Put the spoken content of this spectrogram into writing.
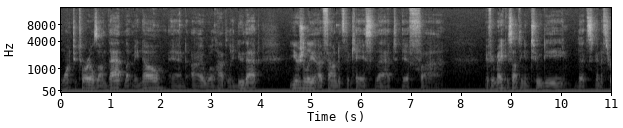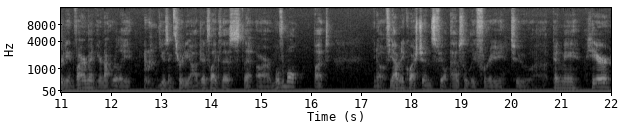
want tutorials on that, let me know, and I will happily do that usually I've found it's the case that if uh, if you're making something in 2D that's in a 3D environment, you're not really using 3D objects like this that are movable. But you know, if you have any questions, feel absolutely free to uh, ping me here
